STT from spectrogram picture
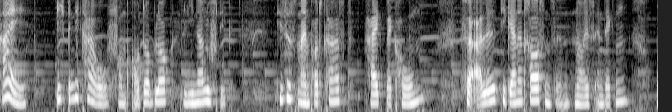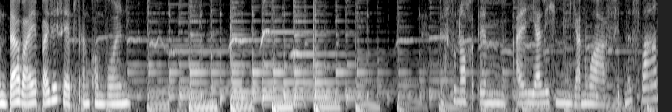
Hi, ich bin die Caro vom Outdoor-Blog Lina Luftig. Dies ist mein Podcast Hike Back Home für alle, die gerne draußen sind, Neues entdecken und dabei bei sich selbst ankommen wollen. Bist du noch im alljährlichen Januar Fitnesswahn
